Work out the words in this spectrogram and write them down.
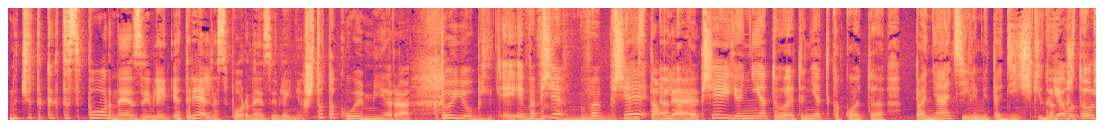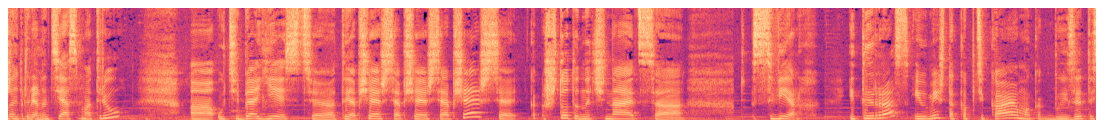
ну что-то как-то спорное заявление. Это реально спорное заявление. Что такое мера? Кто ее блин, И вообще, вы- вообще, выставляет? э, вообще ее нету, это нет какой-то понятия или методички. Как я вот тоже, этом- например, на тебя смотрю, а, у тебя есть, э, ты общаешься, общаешься, общаешься, что-то начинается сверх, и ты раз, и умеешь так обтекаемо как бы из этой...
